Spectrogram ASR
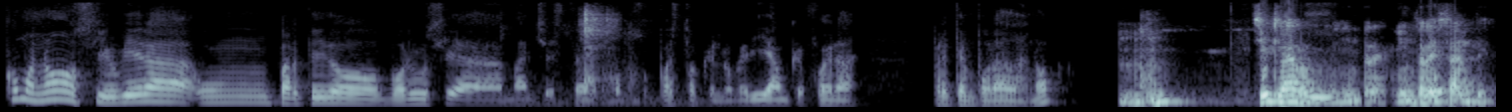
cómo no, si hubiera un partido Borussia-Manchester, por supuesto que lo vería aunque fuera pretemporada, ¿no? Sí, claro, interesante.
